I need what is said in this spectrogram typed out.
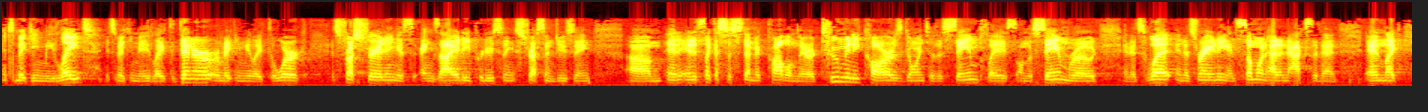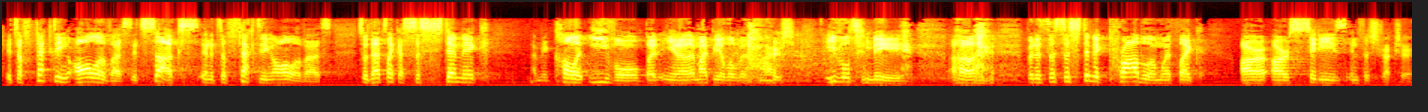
it's making me late. It's making me late to dinner or making me late to work. It's frustrating. It's anxiety producing, stress inducing. Um, and, and, it's like a systemic problem. There are too many cars going to the same place on the same road, and it's wet and it's raining, and someone had an accident. And like, it's affecting all of us. It sucks, and it's affecting all of us. So that's like a systemic, I mean, call it evil, but you know, that might be a little bit harsh. Evil to me. Uh, but it's a systemic problem with like our, our city's infrastructure.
